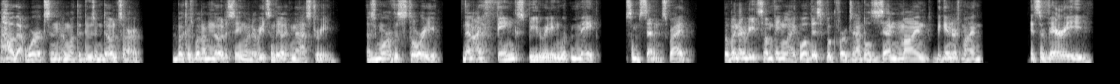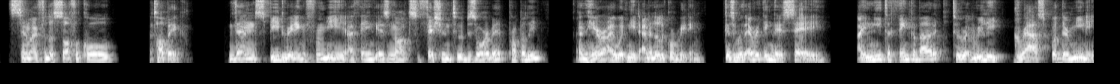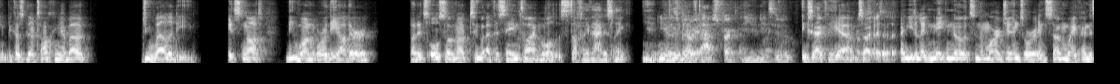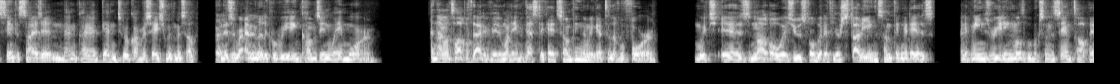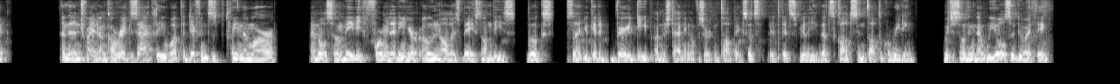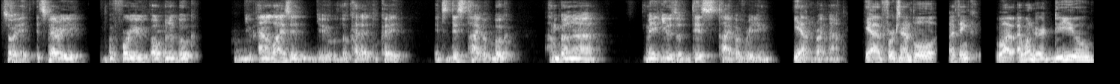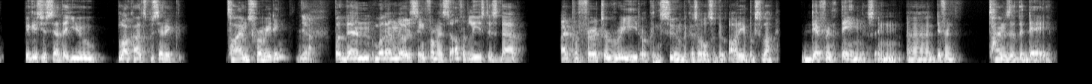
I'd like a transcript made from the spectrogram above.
how that works and, and what the do's and don'ts are. Because what I'm noticing when I read something like Mastery, that's more of a story, then I think speed reading would make some sense, right? But when I read something like, well, this book, for example, Zen Mind, Beginner's Mind, it's a very semi philosophical topic. Then speed reading for me, I think, is not sufficient to absorb it properly. And here I would need analytical reading. Because with everything they say, I need to think about it to really grasp what they're meaning because they're talking about duality. It's not the one or the other, but it's also not two at the same time. Well, stuff like that is like, you know, It's very abstract and you need to. Exactly, yeah. So I, I need to like make notes in the margins or in some way kind of synthesize it and then kind of get into a conversation with myself. And this is where analytical reading comes in way more. And then on top of that, if you really want to investigate something, then we get to level four, which is not always useful. But if you're studying something, it is. And it means reading multiple books on the same topic and then trying to uncover exactly what the differences between them are. And also maybe formulating your own knowledge based on these books so that you get a very deep understanding of a certain topic. So it's, it, it's really, that's called syntopical reading, which is something that we also do, I think. So it, it's very, before you open a book, you analyze it, you look at it, okay, it's this type of book. I'm going to make use of this type of reading Yeah. right now. Yeah. For example, I think, well, I wonder, do you, because you said that you block out specific times for reading, Yeah. but then what I'm noticing for myself at least is that I prefer to read or consume, because I also do audiobooks a lot, different things in uh, different times of the day.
